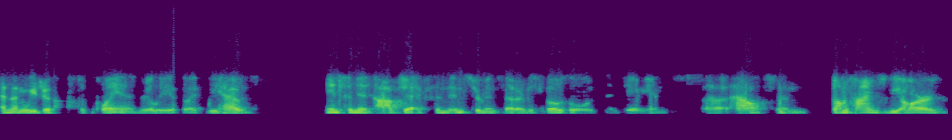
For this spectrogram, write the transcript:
and then we just play it really. Like we have infinite objects and instruments at our disposal in Damian's uh, house. And sometimes we are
